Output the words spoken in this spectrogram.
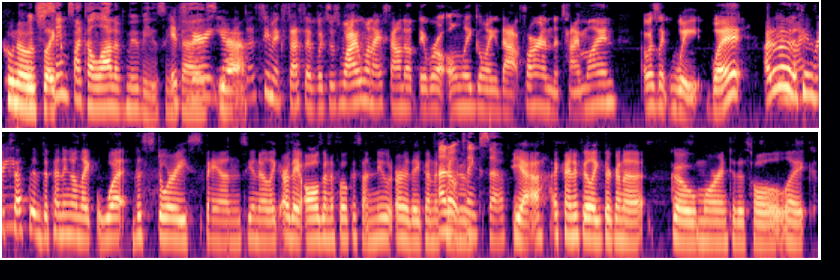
who Which knows like seems like a lot of movies. You it's guys. very yeah, Yeah. It does seem excessive, which is why when I found out they were only going that far in the timeline, I was like, wait, what? I don't know in that it seems brain- excessive depending on like what the story spans. You know, like are they all going to focus on Newt or are they going to? I don't think so. Yeah, I kind of feel like they're going to go more into this whole like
